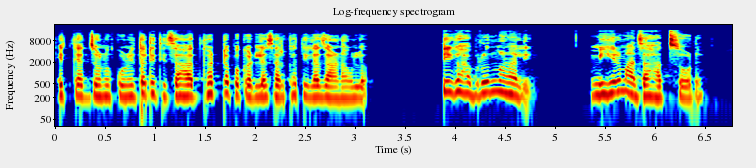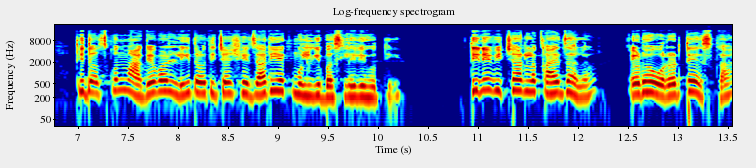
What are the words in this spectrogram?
इतक्यात जणू कोणीतरी तिचा हात घट्ट पकडल्यासारखं तिला जाणवलं. ती घाबरून म्हणाली मिहीर माझा हात सोड. ती दचकून मागे वळली तर तिच्या शेजारी एक मुलगी बसलेली होती. तिने विचारलं काय झालं? एवढं ओरडतेस का?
